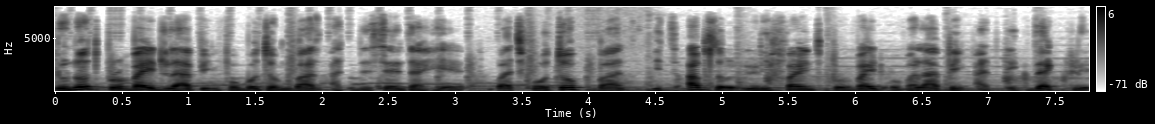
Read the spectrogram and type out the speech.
Do not provide lapping for bottom bars at the center here, but for top bars, it's absolutely fine to provide overlapping at exactly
